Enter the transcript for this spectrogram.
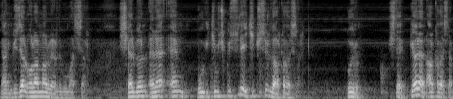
Yani güzel oranlar verdi bu maçlar. Shelburne ele en bu iki buçuk üstü de iki küsürdü arkadaşlar. Buyurun. İşte gören arkadaşlar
